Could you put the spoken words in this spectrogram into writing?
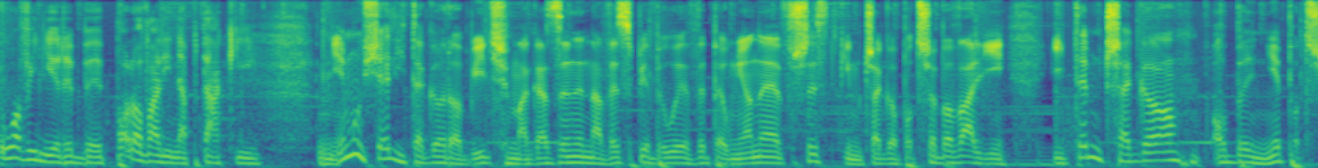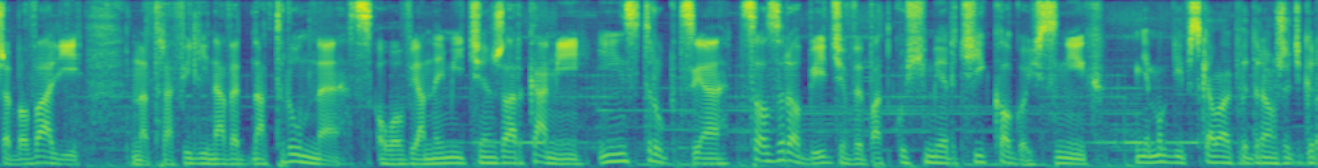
łowili ryby, polowali na ptaki. Nie musieli tego robić, magazyny na wyspie były wypełnione wszystkim, czego potrzebowali i tym, czego oby nie potrzebowali. Natrafili nawet na trumnę z ołowianymi ciężarkami i instrukcje, co zrobić w wypadku śmierci kogoś z nich. Nie mogli w skałach wydrążyć grobu,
